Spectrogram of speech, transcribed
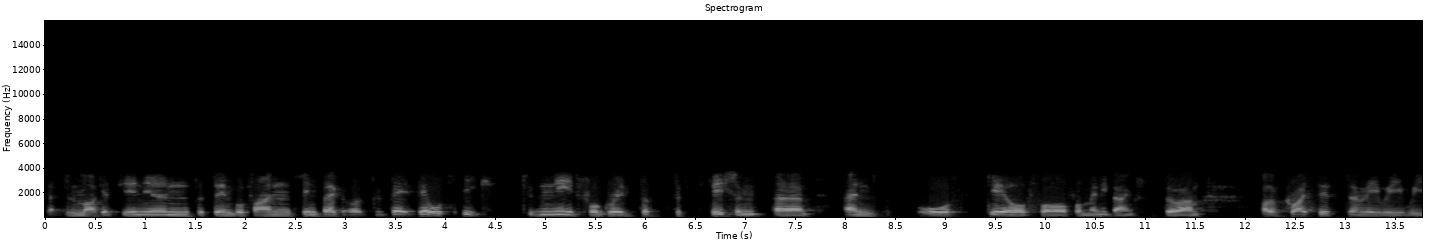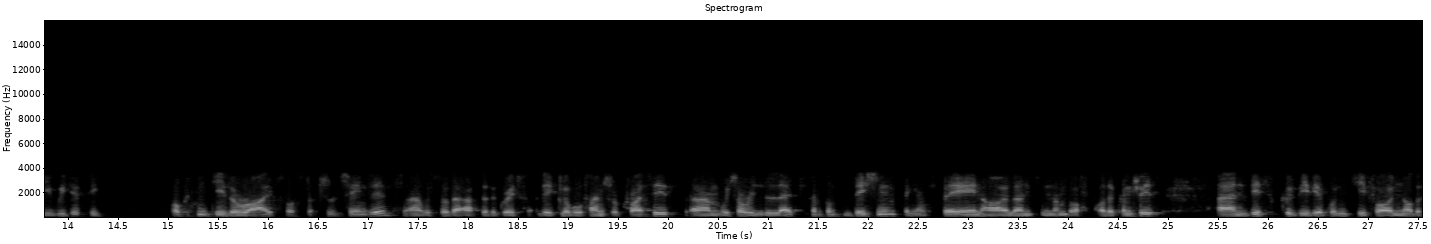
Capital Markets Union, Sustainable Finance, FinTech, uh, they, they all speak to the need for greater sophistication uh, and or scale for, for many banks. So um, out of crisis, generally we, we, we do see opportunities arise for structural changes. Uh, we saw that after the great the global financial crisis, um, which already led to some consolidation, thinking of Spain, Ireland, and a number of other countries. And this could be the opportunity for another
